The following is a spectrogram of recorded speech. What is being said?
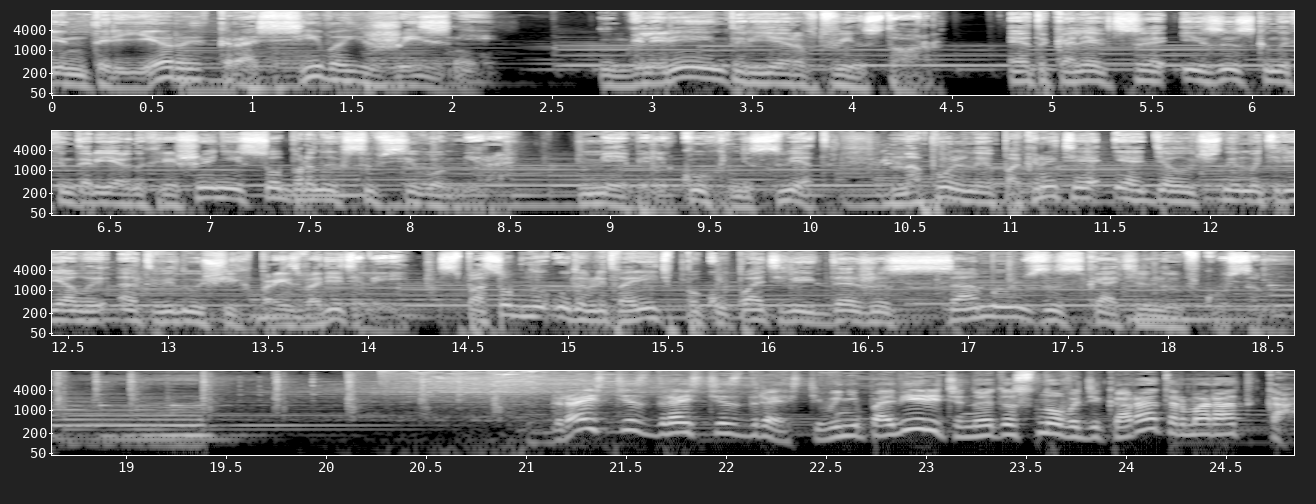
Интерьеры красивой жизни. Галерея интерьеров Twin Store. Это коллекция изысканных интерьерных решений, собранных со всего мира. Мебель, кухня, свет, напольное покрытие и отделочные материалы от ведущих производителей способны удовлетворить покупателей даже с самым взыскательным вкусом. Здрасте, здрасте, здрасте. Вы не поверите, но это снова декоратор Маратка.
